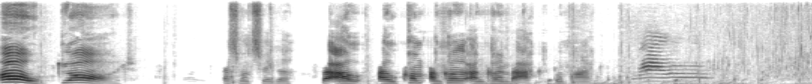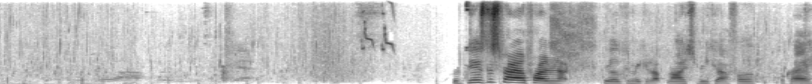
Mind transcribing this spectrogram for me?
Oh god, that's much bigger. But I'll, I'll come. I'm coming. I'm coming back. Don't panic. But there's the spiral probably not be able to make it up now, be careful. Okay.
